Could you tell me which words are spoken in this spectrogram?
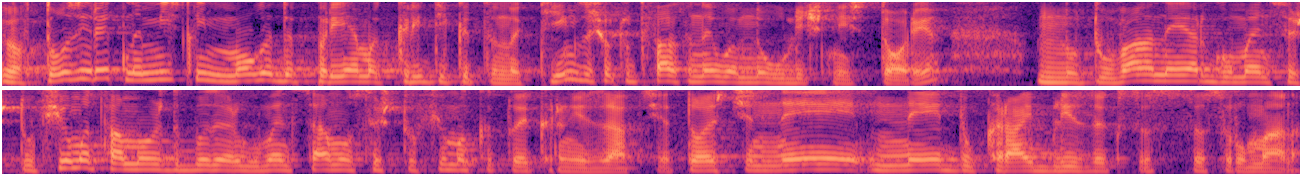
в този ред на мисли мога да приема критиката на Кинг, защото това за него е много лична история, но това не е аргумент срещу филма, това може да бъде аргумент само срещу филма като екранизация. Тоест, че не е, не е до край близък с, с романа.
